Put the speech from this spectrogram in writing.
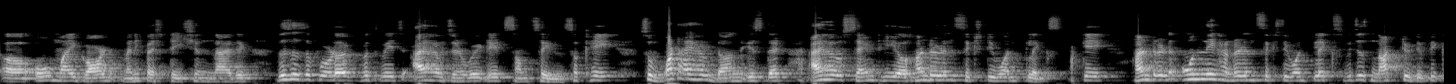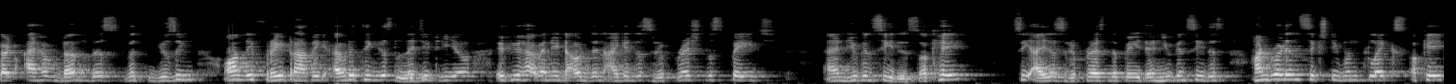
uh, oh my god manifestation magic. This is the product with which i have generated some sales okay? So what i have done is that i have sent here 161 clicks okay? 100 only 161 clicks which is not too difficult. I have done this with using only free traffic. Everything is legit here. If you have any doubt then i can just refresh this page and you can see this okay see i just refreshed the page and you can see this 161 clicks okay?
